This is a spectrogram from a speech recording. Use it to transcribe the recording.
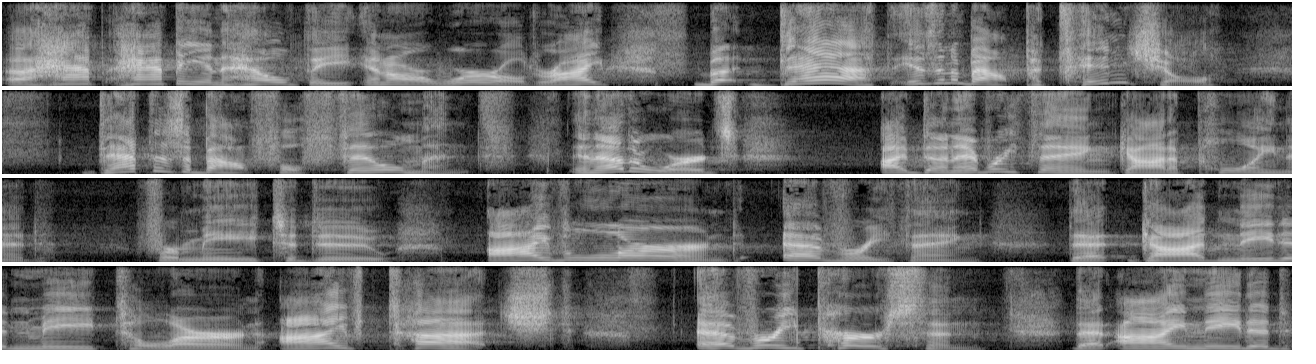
uh, hap- happy and healthy in our world, right? But death isn't about potential. Death is about fulfillment. In other words, I've done everything God appointed for me to do. I've learned everything that God needed me to learn. I've touched every person that I needed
